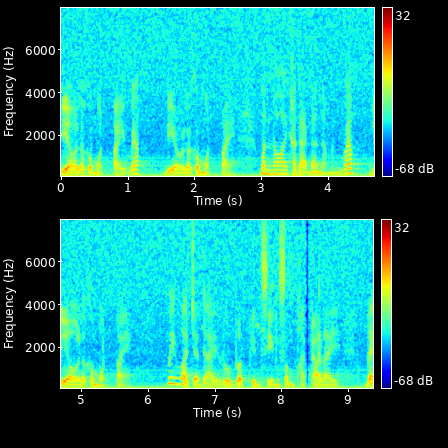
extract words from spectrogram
เดียวแล้วก็หมดไป แวบเดียวแล้วก็หมดไป มันน้อยขนาดนั้นนะมันแวบเดียวแล้วก็หมดไป ไม่ว่าจะได้รูปรสกลิ่นเสียงสัมผัสอะไร ได้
